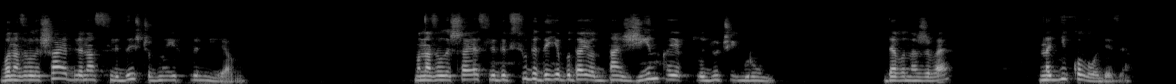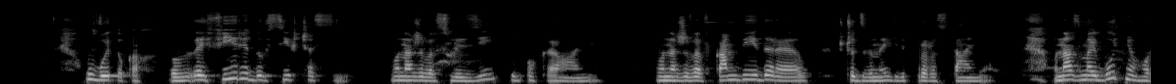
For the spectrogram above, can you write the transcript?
Вона залишає для нас сліди, щоб ми їх приміряли. Вона залишає сліди всюди, де є бодай одна жінка, як плодючий ґрунт. Де вона живе? На дні колодязя, у витоках, в ефірі до всіх часів. Вона живе в сльозі і в океані. Вона живе в камбії дерев, що дзвенить від проростання. Вона з майбутнього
